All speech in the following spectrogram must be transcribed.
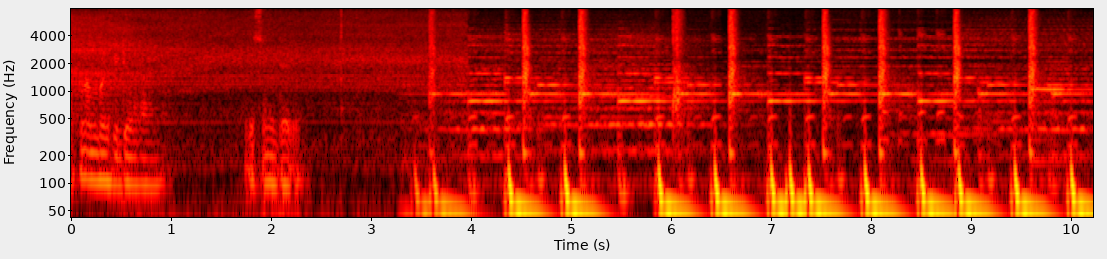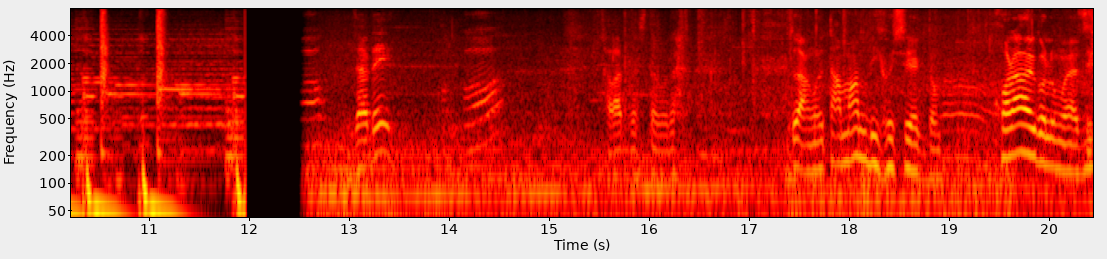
এক নম্বৰ ভিডিঅ'ৰ কাৰণে। বেছি দেই খাৱাত ব্যস্ত কৰা তো আঙুলি তামাম বিষ হৈছে একদম খৰা হৈ গ'লোঁ মই আজি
